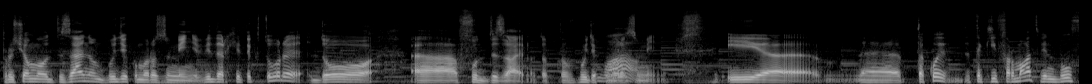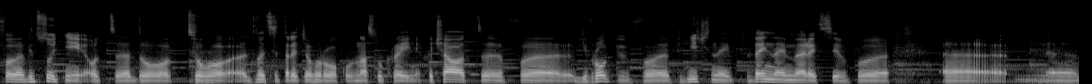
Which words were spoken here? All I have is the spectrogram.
причому дизайном в будь-якому розумінні від архітектури до е, фуд-дизайну, тобто в будь-якому Вау. розумінні. І е, е, такий, такий формат він був е, відсутній от е, до цього 23-го року в нас в Україні. Хоча, от в, в Європі, в Північній Південній Америці, в, е, е,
